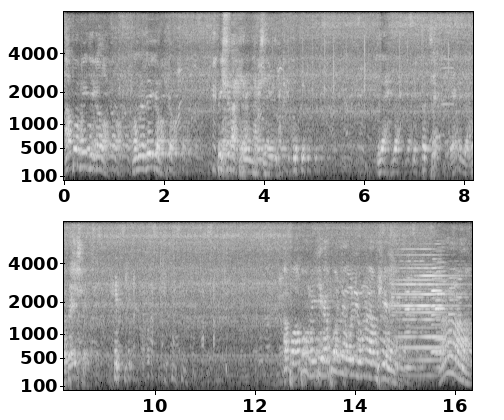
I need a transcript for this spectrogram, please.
આપો ભાઈજી ગાલો અમને દઈ જાઓ પીસડા ખેરી નાખશે લે લે તો છે બધાય છે આપો આપો ભાઈજી આપો એટલે ઓલી હમણાં આવશે હા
